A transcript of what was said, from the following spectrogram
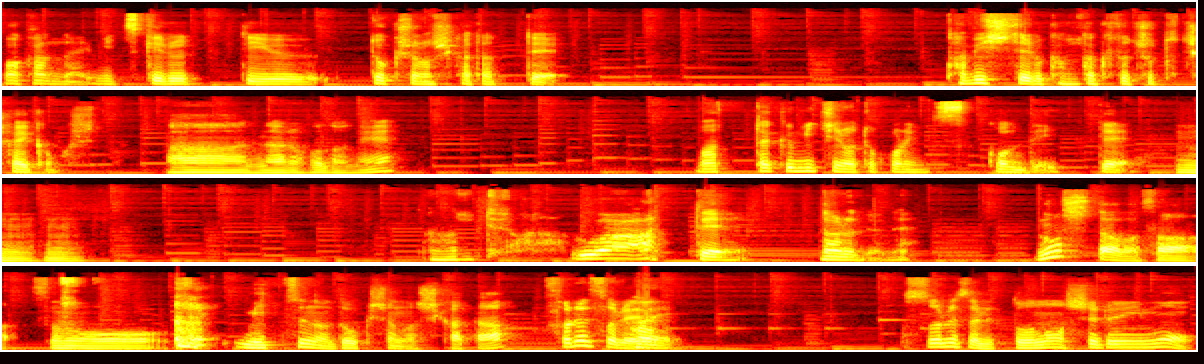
わかんない、見つけるっていう読書の仕方って、旅してる感覚とちょっと近いかもしれない。ああ、なるほどね。全く未知のところに突っ込んでいって、うんうん。なんていうのかな、うわーってなるんだよね。野下はさ、その 3つの読書の仕方、それぞれ、はい。それぞれどの種類も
